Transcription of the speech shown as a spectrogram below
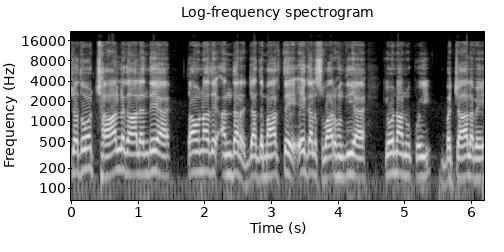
ਜਦੋਂ ਛਾਲ ਲਗਾ ਲੈਂਦੇ ਆ ਤਾਂ ਉਹਨਾਂ ਦੇ ਅੰਦਰ ਜਾਂ ਦਿਮਾਗ ਤੇ ਇਹ ਗੱਲ ਸਵਾਰ ਹੁੰਦੀ ਹੈ ਕਿ ਉਹਨਾਂ ਨੂੰ ਕੋਈ ਬਚਾ ਲਵੇ।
